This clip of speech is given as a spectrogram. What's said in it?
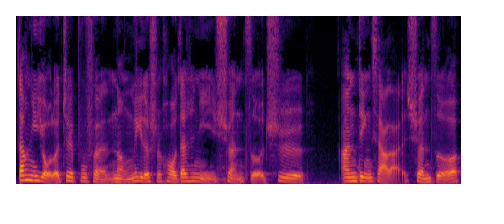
当你有了这部分能力的时候，但是你选择去安定下来，选择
